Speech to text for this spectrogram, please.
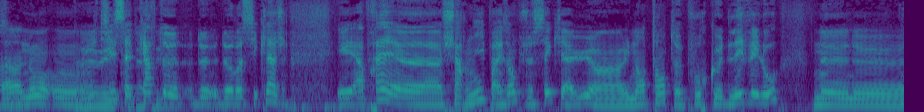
Hein, nous, on, on Oui, oui, utilise cette carte de, de recyclage. Et après, euh, à Charny, par exemple, je sais qu'il y a eu un- une entente pour que les vélos ne, ne,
